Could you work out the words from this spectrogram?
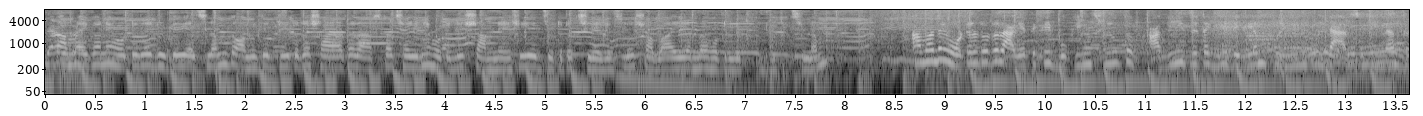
তো আমরা এখানে হোটেলে ঢুকে গেছিলাম তো অমিতের জুতোটা সারাটা রাস্তা ছেড়েনি হোটেলের সামনে এসেই এর জুতোটা ছিঁড়ে গেছিল সবাই আমরা হোটেলে ঢুকছিলাম। আমাদের হোটেল টোটেল আগে থেকেই বুকিং ছিল তো আগেই যেটা গিয়ে দেখলাম সুইমিং পুলটা আছে কিনা তো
